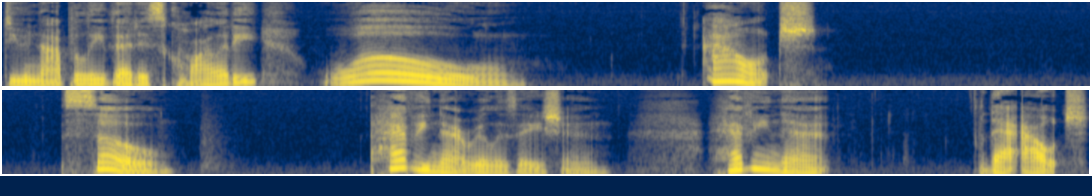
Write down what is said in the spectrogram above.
Do you not believe that it's quality? Whoa. Ouch. So, having that realization, having that that ouch,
